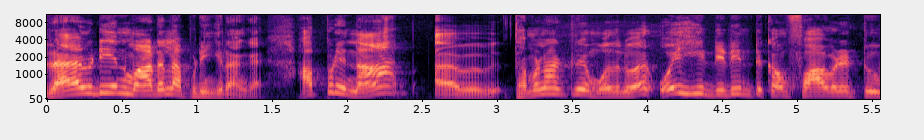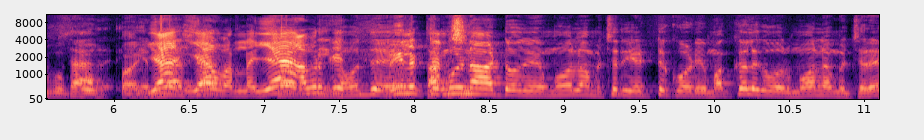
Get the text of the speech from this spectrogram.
டிராவிடியன் மாடல் அப்படிங்கிறாங்க. அப்படின்னா தமிழ்நாட்டுடைய முதல்வர் why he didn't come forward to ஏன்? ஏன் வரல ஏன் அவருக்கு வந்து? தமிழ்நாட்டுடைய முதலமைச்சர் எட்டு கோடி மக்களுக்கு ஒரு முதலமைச்சர்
